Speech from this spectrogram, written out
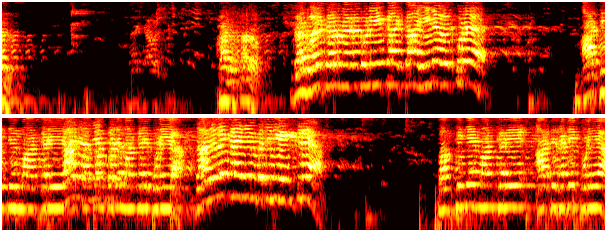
विठ्ठल हॅलो हॅलो गडबड करू नका कोणी. काय काही नाही कुठं? आरतीचे मानकरी काय नेमकं? मानकरी पुढे या. झालं नाही काय नेमकं तुम्ही इकडे या. पंक्तीचे मानकरी आरतीसाठी पुढे या.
